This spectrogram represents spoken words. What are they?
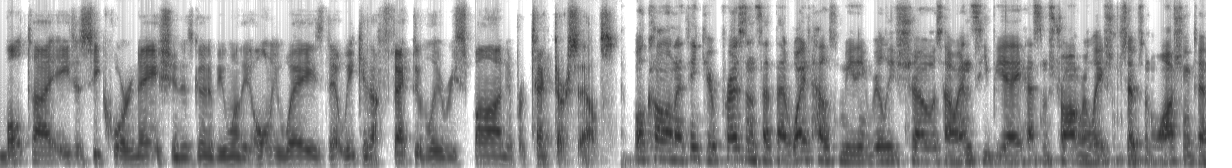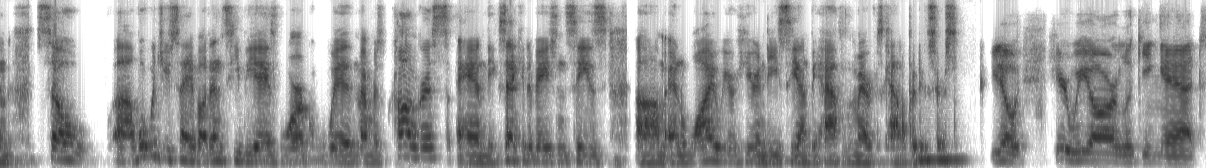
multi agency coordination is going to be one of the only ways that we can effectively respond and protect ourselves. Well, Colin, I think your presence at that White House meeting really shows how NCBA has some strong relationships in Washington. So, uh, what would you say about NCBA's work with members of Congress and the executive agencies, um, and why we are here in DC on behalf of America's cattle producers? You know, here we are looking at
